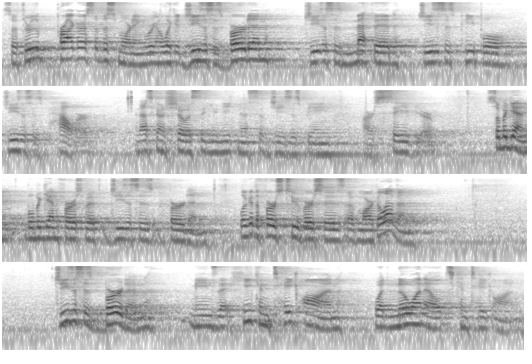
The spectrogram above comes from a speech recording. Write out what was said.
So, through the progress of this morning, we're going to look at Jesus' burden, Jesus' method, Jesus' people, Jesus' power. And that's going to show us the uniqueness of Jesus being our Savior. So, begin, we'll begin first with Jesus' burden. Look at the first two verses of Mark 11. Jesus' burden means that he can take on what no one else can take on.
